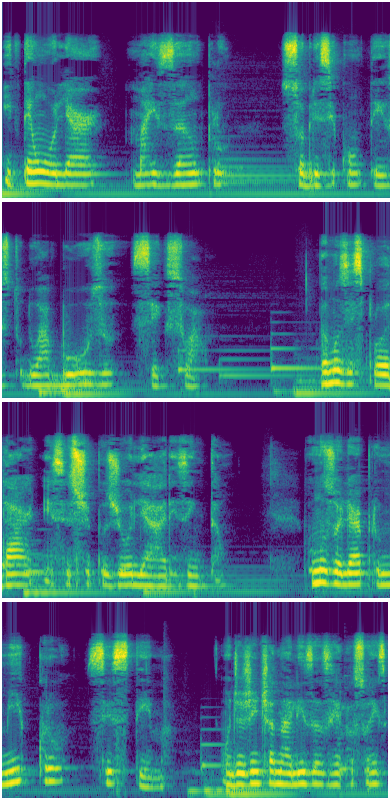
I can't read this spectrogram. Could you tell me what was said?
e ter um olhar mais amplo sobre esse contexto do abuso sexual. Vamos explorar esses tipos de olhares então. Vamos olhar para o microsistema, onde a gente analisa as relações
